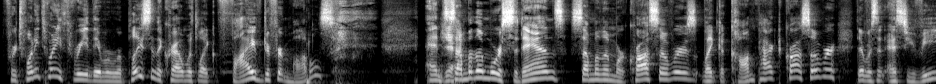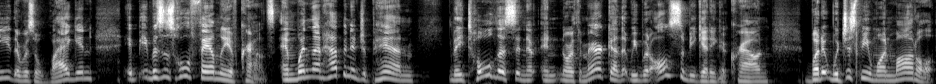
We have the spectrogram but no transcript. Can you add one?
for 2023, they were replacing the Crown with like five different models. And Yeah. some of them were sedans, some of them were crossovers, like a compact crossover. There was an SUV, there was a wagon. It, it was this whole family of crowns. And when that happened in Japan, they told us in, in North America that we would also be getting a crown, but it would just be one model.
